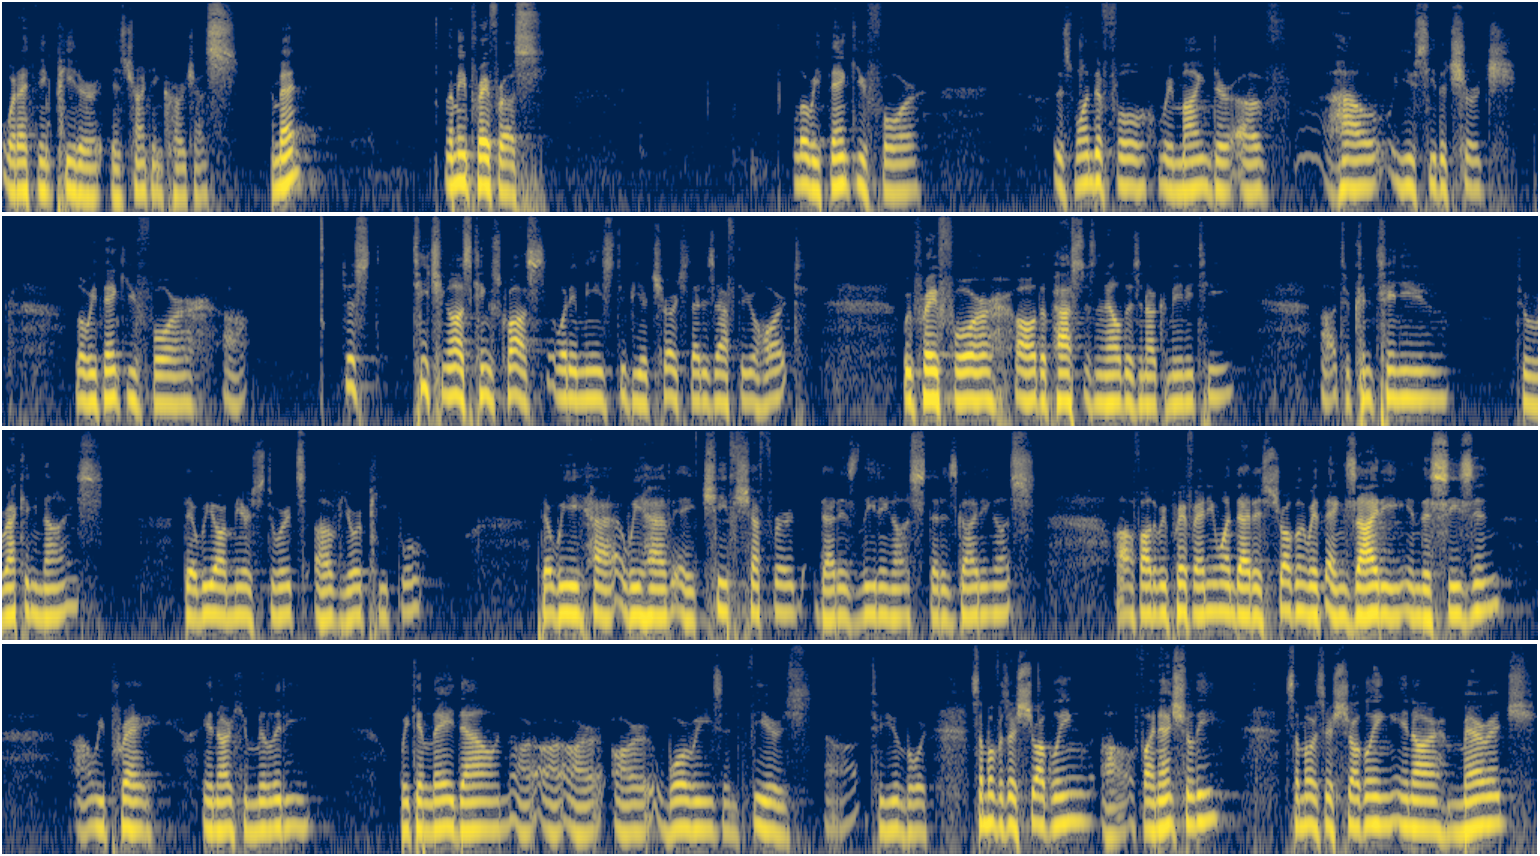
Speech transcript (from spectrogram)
what I think Peter is trying to encourage us. Amen? Let me pray for us. Lord, we thank you for this wonderful reminder of how you see the church. Lord, we thank you for uh, just teaching us, King's Cross, what it means to be a church that is after your heart. We pray for all the pastors and elders in our community uh, to continue to recognize that we are mere stewards of your people, that we, ha- we have a chief shepherd that is leading us, that is guiding us. Uh, Father, we pray for anyone that is struggling with anxiety in this season. Uh, we pray in our humility, we can lay down our, our, our, our worries and fears uh, to you, Lord. Some of us are struggling uh, financially, some of us are struggling in our marriage,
